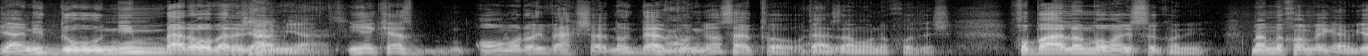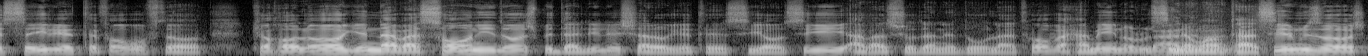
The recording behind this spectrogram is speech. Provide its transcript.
یعنی دو نیم برابر جمعیت. این یکی از آمارای وحشتناک در بله. دنیا حتی در زمان خودش خب با الان مقایسه کنین من می‌خوام بگم یه سیری اتفاق افتاد که حالا یه نوسانی داشت به دلیل شرایط سیاسی عوض شدن دولت ها و همه اینا رو بله سینما هم بله. تاثیر میذاشت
